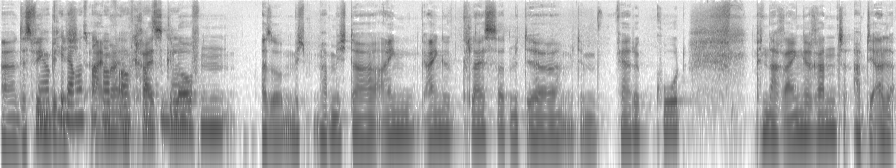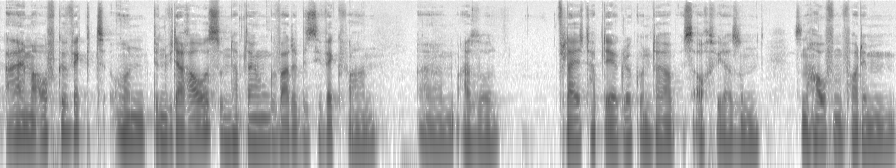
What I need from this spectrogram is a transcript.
Äh, deswegen Ja, okay, bin ich einmal im Kreis aufpassen dann. gelaufen, also mich habe mich da ein, eingekleistert mit der mit dem Pferdekot, bin da reingerannt, habe die alle einmal aufgeweckt und bin wieder raus und habe dann gewartet, bis sie weg waren. Ähm, also vielleicht habt ihr ja Glück und da ist auch wieder so ein, so ein Haufen vor dem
